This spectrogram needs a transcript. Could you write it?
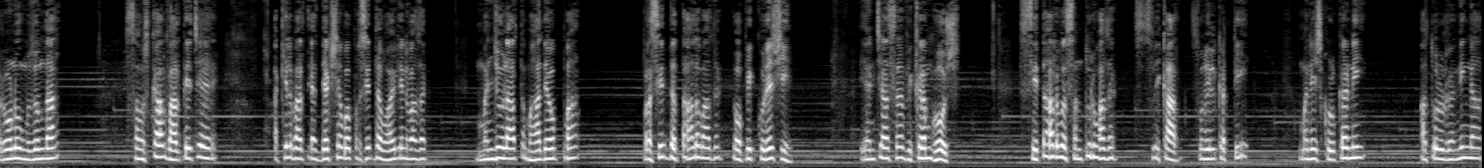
रोणू मुजुमदार संस्कार भारतीचे अखिल भारतीय अध्यक्ष व प्रसिद्ध व्हायोलिन वादक मंजुनाथ महादेवप्पा प्रसिद्ध तालवादक तौफिक कुरेशी यांच्यासह विक्रम घोष सितार व संतूर वादक स्वीकार सुनील कट्टी मनीष कुलकर्णी अतुल रनिंगा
